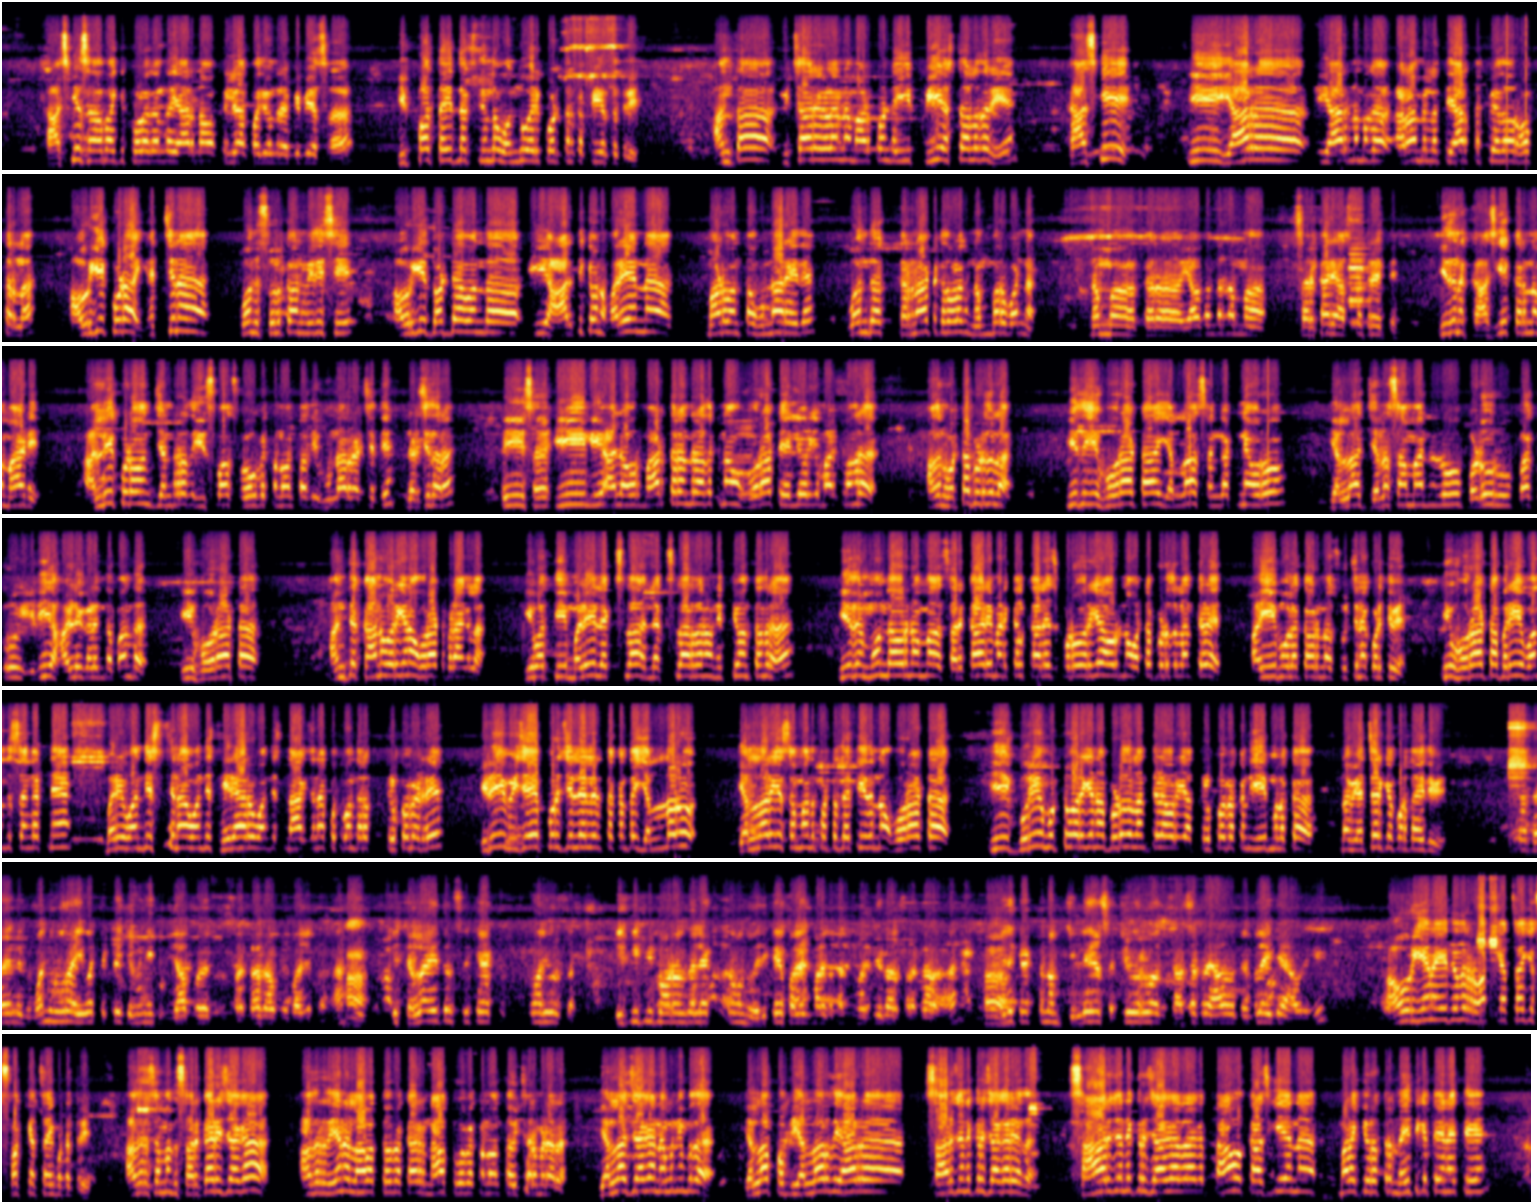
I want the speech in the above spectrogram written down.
ಖಾಸಗಿ ಸಹಭಾಗಿತ್ವ ಒಳಗಂದ ಯಾರು ನಾವು ಕಲಿಯಾಕ್ ಹೋದ್ವಿ ಅಂದ್ರೆ ಎಂ ಬಿ ಬಿ ಎಸ್ ಇಪ್ಪತ್ತೈದು ಲಕ್ಷದಿಂದ ಒಂದೂವರೆ ಕೋಟಿ ತನಕ ಫೀ ಇರ್ತೈತ್ರಿ. ಅಂತ ವಿಚಾರಗಳನ್ನ ಮಾಡ್ಕೊಂಡು ಈ ಪಿ ಅಷ್ಟ ಅಲ್ಲದರಿ ಖಾಸಗಿ ಈ ಯಾರ ಯಾರ ನಮಗ ಆರಾಮಿಲ್ಲ ಅಂತ ಯಾರು ತಪ್ಪಿದವ್ರು ಹೋಗ್ತಾರಲ್ಲ, ಅವ್ರಿಗೆ ಕೂಡ ಹೆಚ್ಚಿನ ಒಂದು ಶುಲ್ಕವನ್ನು ವಿಧಿಸಿ, ಅವ್ರಿಗೆ ದೊಡ್ಡ ಒಂದು ಈ ಆರ್ಥಿಕ ಒಂದು ಹೊರೆಯನ್ನ ಮಾಡುವಂತ ಹುನ್ನಾರ ಇದೆ. ಒಂದು ಕರ್ನಾಟಕದೊಳಗೆ ನಂಬರ್ ಒನ್ ನಮ್ಮ ಕರ, ಯಾವ್ದಂದ್ರೆ ನಮ್ಮ ಸರ್ಕಾರಿ ಆಸ್ಪತ್ರೆ ಐತಿ. ಇದನ್ನ ಖಾಸಗೀಕರಣ ಮಾಡಿ, ಅಲ್ಲಿ ಕೂಡ ಒಂದು ಜನರ ವಿಶ್ವಾಸ ಹೋಗ್ಬೇಕು ಅನ್ನುವಂಥದ್ದು ಈ ಹುನ್ನಾರ ನಡೆಸೈತಿ ನಡೆಸಿದಾರ. ಈ ಸ, ಈ, ಅಲ್ಲಿ ಅವ್ರು ಮಾಡ್ತಾರಂದ್ರೆ ಅದಕ್ಕೆ ನಾವು ಹೋರಾಟ ಎಲ್ಲಿವರೆಗೆ ಮಾಡ್ತೀವಿ ಅಂದ್ರೆ ಅದನ್ನ ಒಟ್ಟ ಬಿಡುದಿಲ್ಲ. ಇದು ಈ ಹೋರಾಟ ಎಲ್ಲಾ ಸಂಘಟನೆಯವರು, ಎಲ್ಲಾ ಜನಸಾಮಾನ್ಯರು, ಬಡವರು ಬಗ್ರು ಇಡೀ ಹಳ್ಳಿಗಳಿಂದ ಬಂದ ಈ ಹೋರಾಟ ಅಂತ್ಯ ಕಾನುವರೆಗೆ ನಾವು ಹೋರಾಟ ಬಿಡಂಗಿಲ್ಲ. ಇವತ್ತು ಈ ಮಳಿ ಲೆಕ್ಸ್ಲಾ, ಲೆಕ್ಸ್ಲಾರ್ದ ನಾವು ಅಂತಂದ್ರ ಇದನ್ನ ಮುಂದೆ ಅವ್ರು ನಮ್ಮ ಸರ್ಕಾರಿ ಮೆಡಿಕಲ್ ಕಾಲೇಜ್ ಕೊಡೋರಿಗೆ ಅವ್ರನ್ನ ಒಟ್ಟ ಬಿಡುದಿಲ್ಲ ಅಂತೇಳಿ ಈ ಮೂಲಕ ಅವ್ರನ್ನ ಸೂಚನೆ ಕೊಡ್ತೀವಿ. ಈ ಹೋರಾಟ ಬರೀ ಒಂದ್ ಸಂಘಟನೆ, ಬರೀ ಒಂದಿಷ್ಟು ಜನ, ಒಂದಿಷ್ಟು ಹಿರಿಯರು, ಒಂದಿಷ್ಟು ನಾಲ್ಕು ಜನ ಕುತ್ಕೊಂಡಾರ ತಿಳ್ಕೊಬೇಡ್ರಿ. ಇಡೀ ವಿಜಯಪುರ ಜಿಲ್ಲೆಯಲ್ಲಿ ಇರ್ತಕ್ಕಂಥ ಎಲ್ಲರೂ, ಎಲ್ಲರಿಗೆ ಸಂಬಂಧಪಟ್ಟದೈತಿ ಇದನ್ನ ಹೋರಾಟ ಈ ಗುರಿ ಮುಟ್ಟುವರೆಗೆ ನಾವು ಬಿಡೋದಿಲ್ಲ ಅಂತೇಳಿ ಅವ್ರಿಗೆ ತಿಳ್ಕೊಬೇಕಂತ ಈ ಮೂಲಕ ನಾವು ಎಚ್ಚರಿಕೆ ಕೊಡ್ತಾ ಇದೀವಿ ಒಂದ್ ನೂರ ಐವತ್ತು ಎಕರೆ ಜಮೀನು ಐತಿ ಬಿಜಾಪುರ ಸರ್ಕಾರದ ಬಾಜುಕ ಇಷ್ಟೆಲ್ಲ ಇದ್ರ ಸ್ಥಿತಿ ಡಿಪಿಪಿ ಮಾಡಲ್ದಲ್ಲಿ ಒಂದು ವೈದ್ಯಕೀಯ ಕಾಲೇಜ್ ಮಾಡ್ಬೇಕಂತ ಹೊರಟಿದ್ದಾರೆ ಸರ್ಕಾರ. ಇದಕ್ಕೆ ನಮ್ಮ ಜಿಲ್ಲೆಯ ಸಚಿವರು ಶಾಸಕರು ಯಾವ ಬೆಂಬಲ ಇದೆ ಅವರಿಗೆ? ಅವ್ರಿಗೆ ಏನಾಗೈತಿ ಅಂದ್ರೆ ರೊಕ್ಕ ಹೆಚ್ಚಾಗಿ ಸೊಕ್ಕ ಹೆಚ್ಚಾಗಿ ಬಿಟ್ಟತ್ರಿ. ಅದ್ರ ಸಂಬಂಧ ಸರ್ಕಾರಿ ಜಾಗ ಅದ್ರದ್ದು ಏನ ಲಾಭ ತಗೋಬೇಕಾದ್ರೆ ನಾವ್ ತಗೋಬೇಕು ಅನ್ನುವಂತ ವಿಚಾರ ಮಾಡ್ಯಾರ. ಎಲ್ಲಾ ಜಾಗ ನಮ್ ನಿಮ್ದ. ಎಲ್ಲಾ ಪಬ್ ಎಲ್ಲಾರ್ದು ಯಾರ ಸಾರ್ವಜನಿಕರ ಜಾಗ ರೀ ಅದ. ಸಾರ್ವಜನಿಕರ ಜಾಗದಾಗ ತಾವು ಖಾಸಗಿಯನ್ನ ಮಾಡಕ್ ಇವ್ರ ಹತ್ರ ನೈತಿಕತೆ ಏನೈತಿ?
